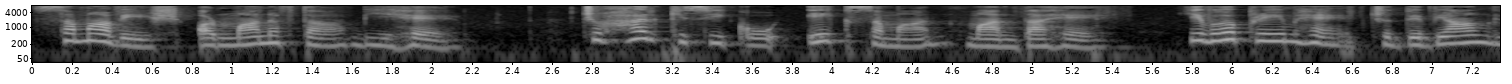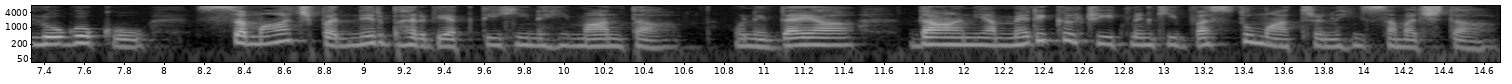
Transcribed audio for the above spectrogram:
समावेश और मानवता भी है, जो हर किसी को एक समान मानता है। ये वह प्रेम है जो दिव्यांग लोगों को समाज पर निर्भर व्यक्ति ही नहीं मानता, उन्हें दया, दान या मेडिकल ट्रीटमेंट की वस्तु मात्र नहीं समझता।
